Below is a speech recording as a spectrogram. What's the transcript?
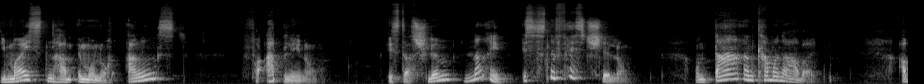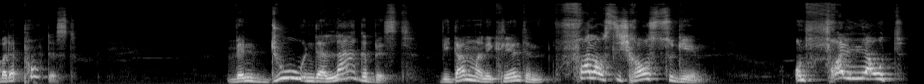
Die meisten haben immer noch Angst vor Ablehnung. Ist das schlimm? Nein, es ist eine Feststellung. Und daran kann man arbeiten. Aber der Punkt ist, wenn du in der Lage bist, wie dann meine Klientin, voll aus dich rauszugehen und voll laut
